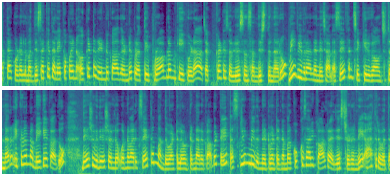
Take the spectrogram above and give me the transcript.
అత్త కొడల మధ్య సఖ్యత లేకపోయినా ఒకటి రెండు కాదండి. ప్రతి ప్రాబ్లంకి కూడా చక్కటి సొల్యూషన్స్ అందిస్తున్నారు. మీ వివరాలన్నీ చాలా సేఫ్ అండ్ సెక్యూర్గా ఉంచుతున్నారు. ఇక్కడ ఉన్న మీకే కాదు దేశ విదేశాల్లో ఉన్న వారికి సైతం అందుబాటులో ఉంటున్నారు. కాబట్టి స్క్రీన్ మీద ఉన్నటువంటి నెంబర్ ఒక్కసారి కాల్ ట్రై చేసి చూడండి. ఆ తర్వాత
